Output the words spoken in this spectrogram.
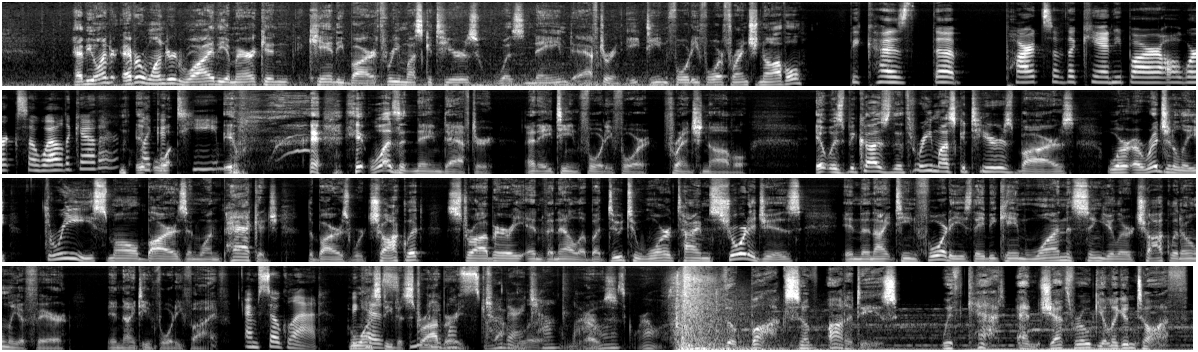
have you under, ever wondered why the American candy bar Three Musketeers was named after an 1844 French novel? Because the parts of the candy bar all work so well together, It like wa- a team. It, it wasn't named after an 1844 French novel. It was because the Three Musketeers bars were originally three small bars in one package. The bars were chocolate, strawberry, and vanilla, but due to wartime shortages in the 1940s, they became one singular chocolate only affair in 1945. I'm so glad. Who wants to eat a strawberry strawberry chocolate? chocolate bar. Gross. That's gross. The Box of Oddities with Kat and Jethro Gilligan Toth.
